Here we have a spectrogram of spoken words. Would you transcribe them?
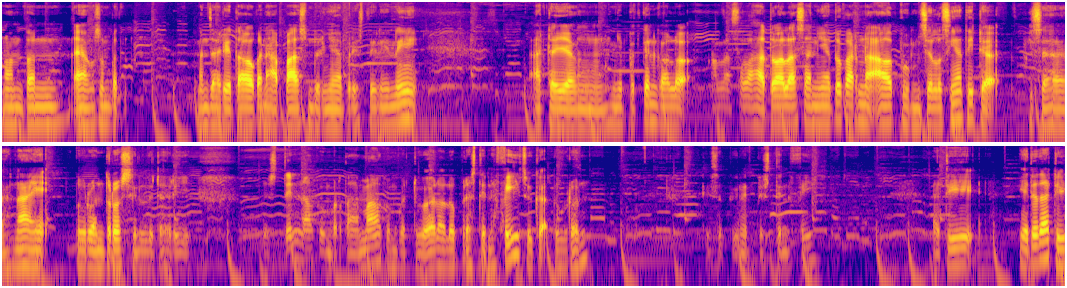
nonton eh aku sempat mencari tahu kenapa sebenarnya Pristin ini ada yang menyebutkan kalau salah satu alasannya itu karena album salesnya tidak bisa naik turun terus itu dari Prestin album pertama album kedua lalu Prestin V juga turun. Di subunit Prestin V. Jadi ya itu tadi.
